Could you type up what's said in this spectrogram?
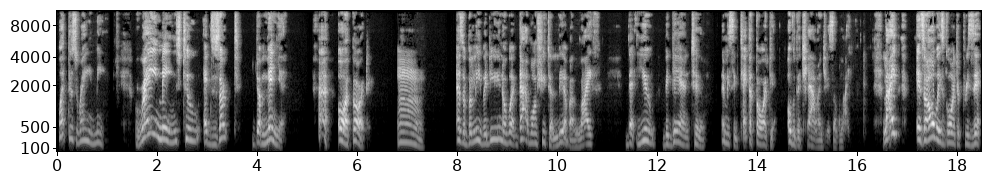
what does reign mean? Reign means to exert dominion or authority. Mm. As a believer, do you know what? God wants you to live a life that you begin to, let me see, take authority over the challenges of life. Life is always going to present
